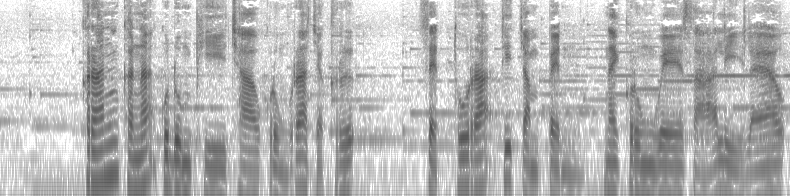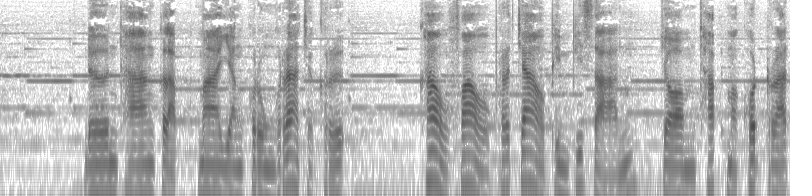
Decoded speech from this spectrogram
327 ครั้นคณะกุดุมพีชาวกรุงราชครึเสร็จธุระที่จำเป็นในกรุงเวสาลีแล้ว เดินทางกลับมายังกรุงราชครึเข้าเฝ้าพระเจ้าพิมพิสารจอมทัพมคตรัฐ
